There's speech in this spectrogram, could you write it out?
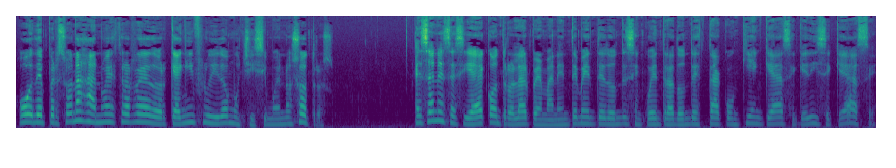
o de personas a nuestro alrededor que han influido muchísimo en nosotros. Esa necesidad de controlar permanentemente dónde se encuentra, dónde está, con quién, qué hace, qué dice, qué hace,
